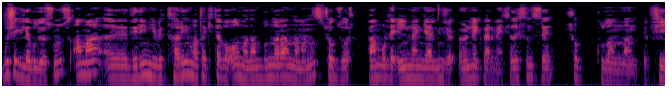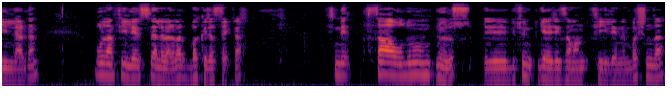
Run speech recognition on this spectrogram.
Bu şekilde buluyorsunuz ama e, dediğim gibi tarih mata kitabı olmadan bunları anlamanız çok zor. Ben burada elimden geldiğince örnek vermeye çalıştım size çok kullanılan fiillerden. Buradan fiilleri sizlerle beraber bakacağız tekrar. Şimdi sağ olduğunu unutmuyoruz. E, bütün gelecek zaman fiillerinin başında.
